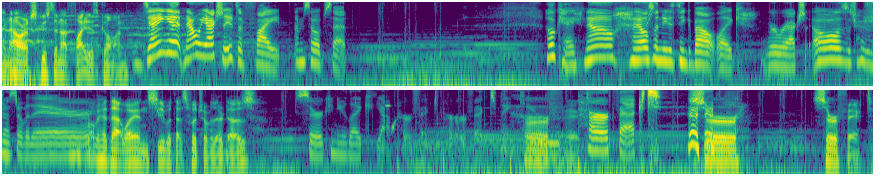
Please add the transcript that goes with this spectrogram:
And now our excuse to not fight is gone. Dang it. Now we actually have to fight. I'm so upset. Okay, now I also need to think about like where we're actually. Oh, there's a treasure chest over there. Probably head that way and see what that switch over there does. Sir, can you like? Yeah, perfect, perfect. Thank you. Perfect. Perfect. Sir, Surfect.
